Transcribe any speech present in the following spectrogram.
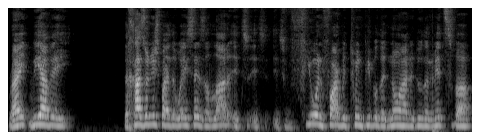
Right? We have a, the Chazon Ish, by the way, says a lot, it's, it's, it's few and far between people that know how to do the mitzvah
